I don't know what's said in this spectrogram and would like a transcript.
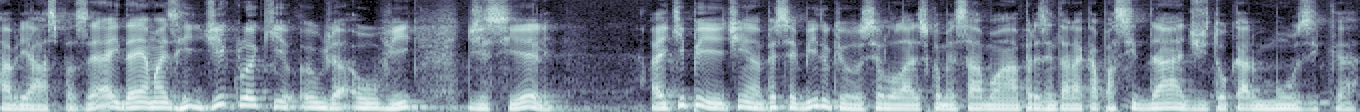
Abre aspas. É a ideia mais ridícula que eu já ouvi, disse ele. A equipe tinha percebido que os celulares começavam a apresentar a capacidade de tocar música,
